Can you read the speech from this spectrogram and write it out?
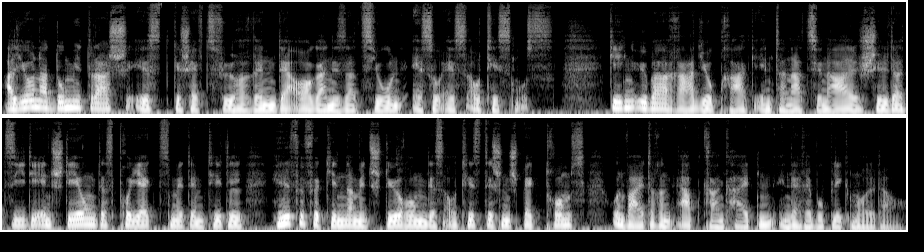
Aljona Dumitrasch ist Geschäftsführerin der Organisation SOS Autismus. Gegenüber Radio Prag International schildert sie die Entstehung des Projekts mit dem Titel Hilfe für Kinder mit Störungen des autistischen Spektrums und weiteren Erbkrankheiten in der Republik Moldau.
